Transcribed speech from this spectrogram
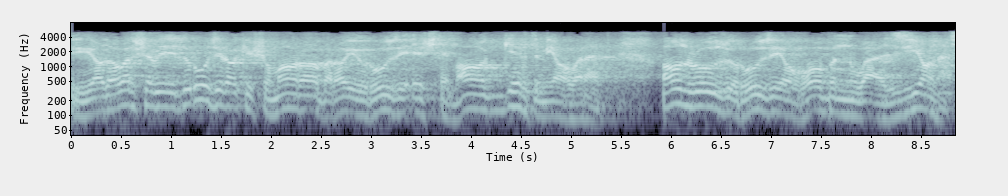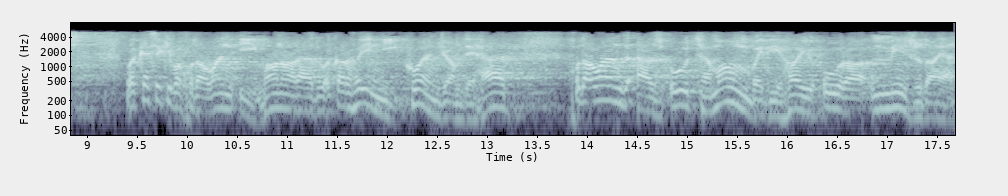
یادآور شوید روزی را که شما را برای روز اجتماع گرد می آورد آن روز روز غبن و زیان است. و کسی که به خداوند ایمان آرد و کارهای نیکو انجام دهد خداوند از او تمام بدیهای او را می زداید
